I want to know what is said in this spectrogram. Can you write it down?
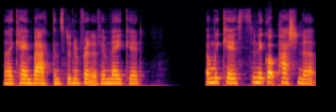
And I came back and stood in front of him naked. And we kissed, and it got passionate,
